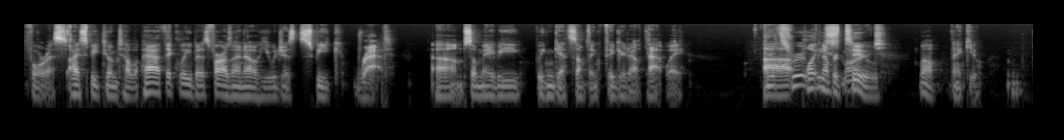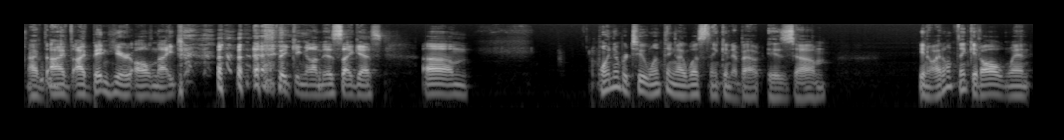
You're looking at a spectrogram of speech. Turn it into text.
for us. I speak to him telepathically, but as far as I know, he would just speak rat. Um, so maybe we can get something figured out that way. That's Uh, really point number two. Well, thank you. I've, I've, I've been here all night thinking on this, I guess. Um, Point number two, one thing I was thinking about is, um, you know, I don't think it all went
